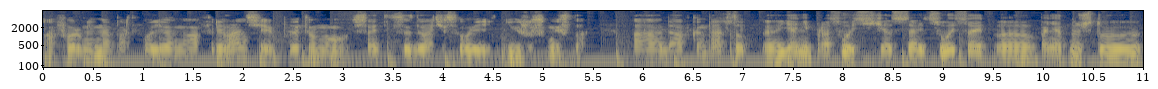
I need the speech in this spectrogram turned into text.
оформленное портфолио на фрилансе, поэтому сайт создавать свой не вижу смысла. А, да, ВКонтакте. Стоп, э, я не про свой сейчас сайт. Свой сайт, понятно, что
